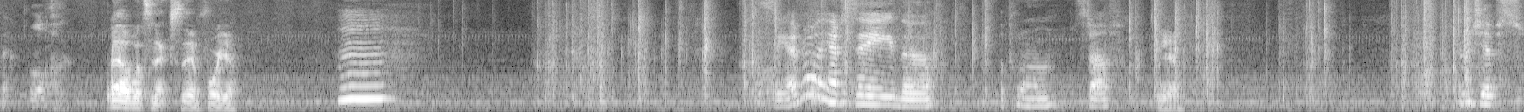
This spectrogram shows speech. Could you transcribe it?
Like, ugh. Uh, what's next then for you? Hmm. Let's see. I'd probably have to say the the plum stuff Yeah. and the chips.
